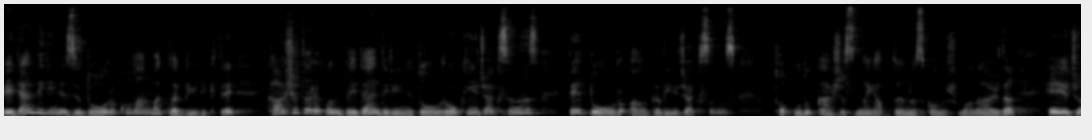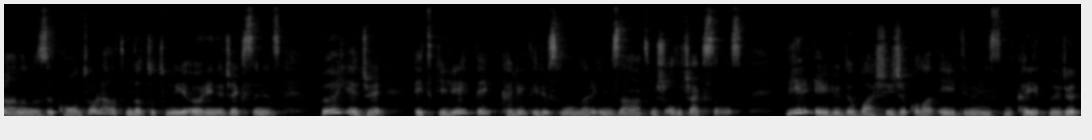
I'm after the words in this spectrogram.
Beden dilinizi doğru kullanmakla birlikte karşı tarafın beden dilini doğru okuyacaksınız ve doğru algılayacaksınız. Topluluk karşısında yaptığınız konuşmalarda heyecanınızı kontrol altında tutmayı öğreneceksiniz. Böylece etkili ve kaliteli sunumlara imza atmış olacaksınız. 1 Eylül'de başlayacak olan eğitimimizin kayıtları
